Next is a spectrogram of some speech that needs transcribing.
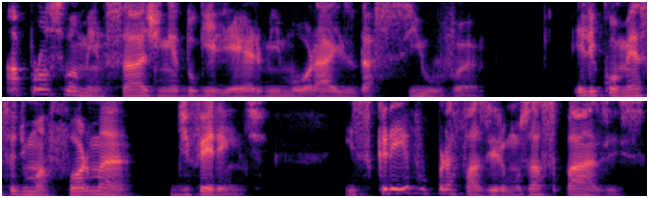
A próxima mensagem é do Guilherme Moraes da Silva. Ele começa de uma forma diferente. Escrevo para fazermos as pazes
